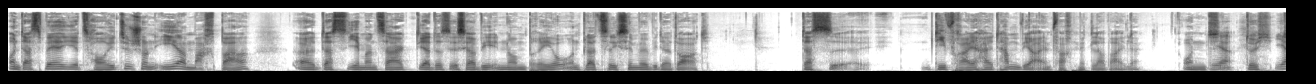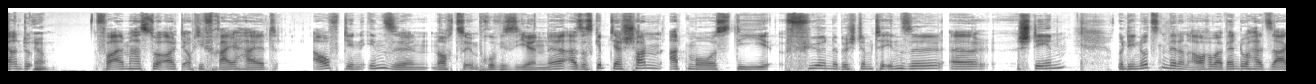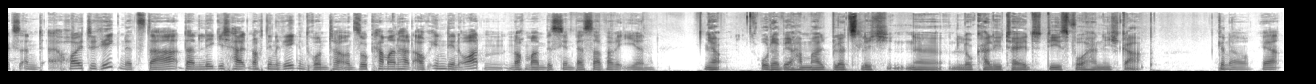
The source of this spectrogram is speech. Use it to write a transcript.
Und das wäre jetzt heute schon eher machbar, äh, dass jemand sagt, ja, das ist ja wie in Nombreo und plötzlich sind wir wieder dort. Das, äh, die Freiheit haben wir einfach mittlerweile. Und Ja. durch Ja, und du, ja. vor allem hast du halt auch die Freiheit, auf den Inseln noch zu improvisieren. Ne? Also es gibt ja schon Atmos, die für eine bestimmte Insel äh, stehen und die nutzen wir dann auch, aber wenn du halt sagst, an, äh, heute regnet es da, dann lege ich halt noch den Regen drunter und so kann man halt auch in den Orten nochmal ein bisschen besser variieren. ja. Oder wir haben halt plötzlich eine Lokalität, die es vorher nicht gab. Genau, ja.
